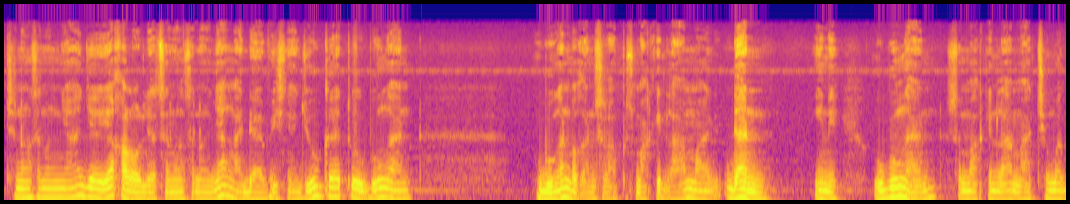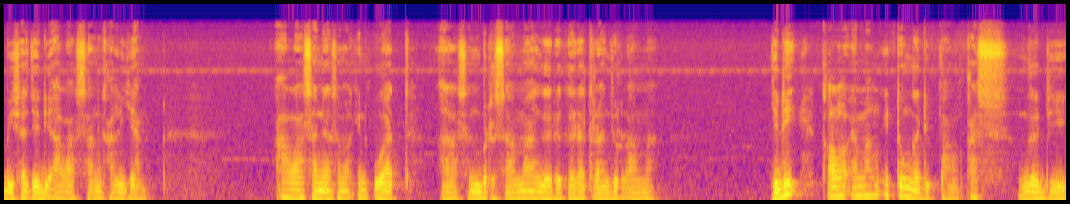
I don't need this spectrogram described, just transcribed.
senang senangnya aja. Ya kalau lihat senang senangnya nggak ada habisnya juga tuh hubungan. Hubungan bahkan semakin lama. Dan ini hubungan semakin lama cuma bisa jadi alasan kalian. Alasan yang semakin kuat alasan bersama gara-gara terlanjur lama jadi kalau emang itu nggak dipangkas nggak di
